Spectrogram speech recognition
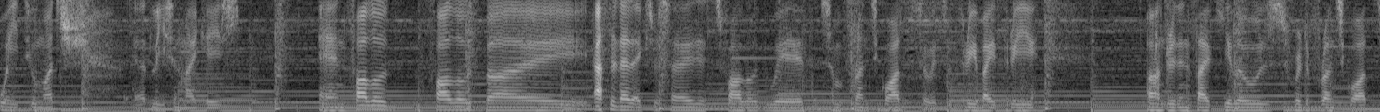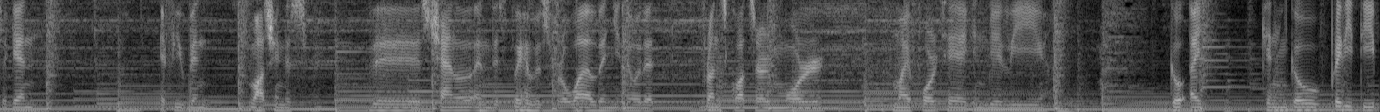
way too much at least in my case. And followed followed by after that exercise it's followed with some front squats. So it's a 3 by 3 105 kilos for the front squats. Again if you've been watching this this channel and this playlist for a while then you know that front squats are more my forte. I can really go. I can go pretty deep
